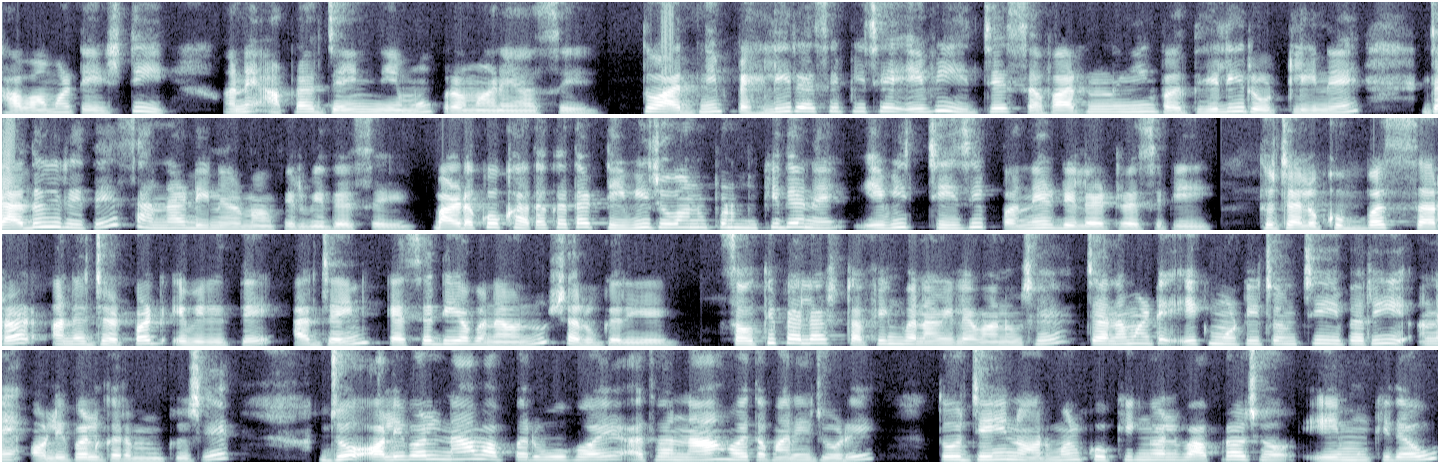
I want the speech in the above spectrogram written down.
ખાવામાં ટેસ્ટી અને આપણા જૈન નિયમો પ્રમાણે હશે. તો આજની પહેલી રેસીપી છે એવી જે સવારની વધેલી રોટલીને જાદુઈ રીતે સાંજના ડિનરમાં ફેરવી દેશે. બાળકો ખાતા ખાતા ટીવી જોવાનું પણ મૂકી દે ને એવી ચીઝી પનીર ડિલેટ રેસીપી. તો ચાલો ખૂબ જ સરળ અને ઝટપટ એવી રીતે આ જૈન કેસેડિયા બનાવવાનું શરૂ કરીએ. સૌથી પહેલાં સ્ટફિંગ બનાવી લેવાનું છે. જેના માટે એક મોટી ચમચી ભરી અને ઓલિવ ઓઇલ ગરમ મૂક્યું છે. જો ઓલિવ ઓઇલ ના વાપરવું હોય અથવા ના હોય તમારી જોડે, તો જે નોર્મલ કુકિંગ ઓઇલ વાપરો છો એ મૂકી દેવું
